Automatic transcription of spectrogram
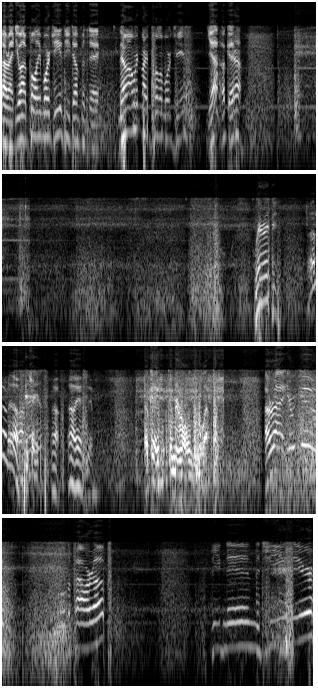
All right, do you want to pull any more G's or are you done for the day? No, I wouldn't mind pulling more G's. Yeah? Okay. Yeah. Where is he? I don't know. Oh, there he is. Oh, oh yes, him. Okay, it's gonna be rolling to the left. All right, here we go. Pulling the power up. Feeding in the G's here.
